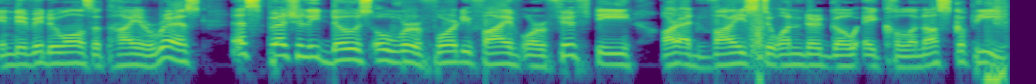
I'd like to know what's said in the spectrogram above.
individuals at higher risk, especially those over 45 or 50, are advised to undergo a colonoscopy.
